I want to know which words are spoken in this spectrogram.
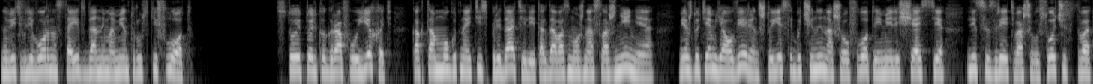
«Но ведь в Ливорно стоит в данный момент русский флот». Стоит только графу уехать, как там могут найтись предатели, и тогда возможны осложнения. Между тем я уверен, что если бы чины нашего флота имели счастье лицезреть ваше высочество,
